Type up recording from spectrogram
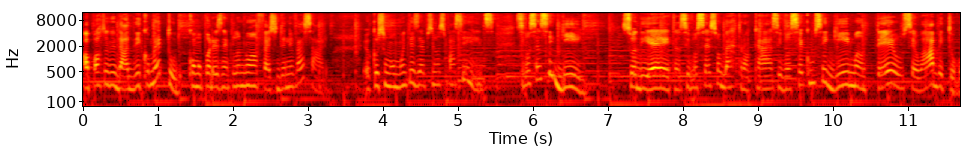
a oportunidade de comer tudo, como por exemplo numa festa de aniversário. Eu costumo muito dizer para os meus pacientes, se você seguir sua dieta, se você souber trocar, se você conseguir manter o seu hábito,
